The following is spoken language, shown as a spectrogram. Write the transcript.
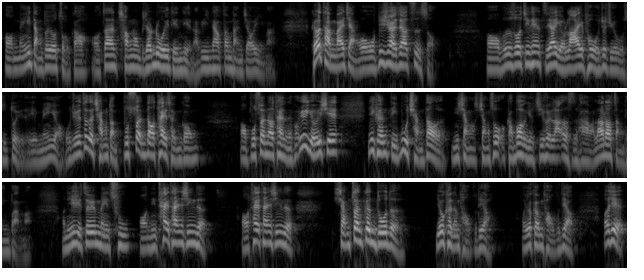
哦，每一档都有走高哦。当然长龙比较弱一点点了，毕竟它分盘交易嘛。可是坦白讲，我我必须还是要自首哦，不是说今天只要有拉一波我就觉得我是对的，也没有，我觉得这个抢短不算到太成功。哦，不算到太成功，因为有一些你可能底部抢到了，你想想说，搞不好有机会拉二十趴嘛，拉到涨停板嘛。哦，你也许这边没出哦，你太贪心的哦，太贪心的想赚更多的，有可能跑不掉哦，有可能跑不掉。而且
